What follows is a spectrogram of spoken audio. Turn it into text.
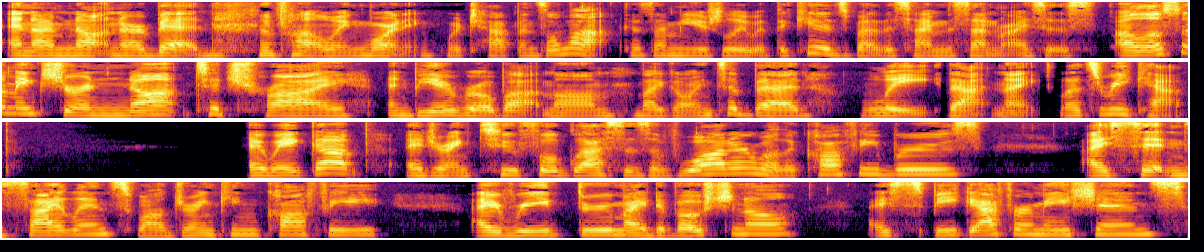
and I'm not in our bed the following morning, which happens a lot because I'm usually with the kids by the time the sun rises. I'll also make sure not to try and be a robot mom by going to bed late that night. Let's recap. I wake up, I drink two full glasses of water while the coffee brews. I sit in silence while drinking coffee. I read through my devotional. I speak affirmations.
